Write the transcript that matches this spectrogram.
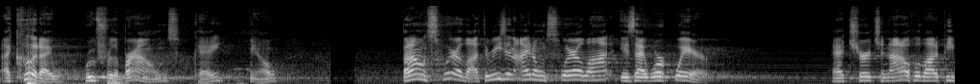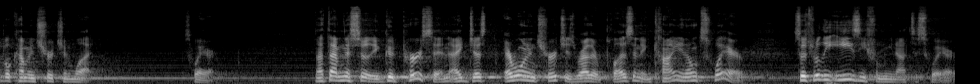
I could, I root for the Browns, okay? You know, but I don't swear a lot. The reason I don't swear a lot is I work where? At church, and not a whole lot of people come in church and what? Swear. Not that I'm necessarily a good person. I just, everyone in church is rather pleasant and kind and don't swear. So it's really easy for me not to swear.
